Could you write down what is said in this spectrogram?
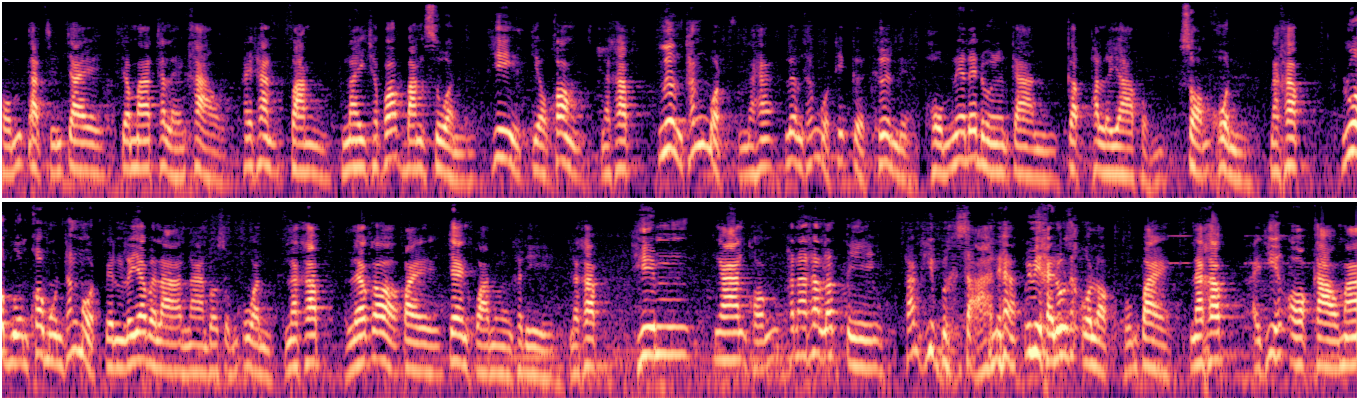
ผมตัดสินใจจะมาแถลงข่าวให้ท่านฟังในเฉพาะบางส่วนที่เกี่ยวข้องนะครับ เรื่องทั้งหมดนะฮะเรื่องทั้งหมดที่เกิดขึ้นเนี่ยผมเนี่ยได้ดำเนินการกับภรรยาผมสองคนนะครับรวบรวมข้อมูลทั้งหมดเป็นระยะเวลานานพอสมควรนะครับ แล้วก็ไปแจ้งความดำเนินคดีนะครับทีมงานของพนักท่านรัฐมนตรีทั้งที่ปรึกษาเนี่ยไม่มีใครรู้สักคนหรอกผมไปนะครับ ไอ้ที่ออกข่าวมา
